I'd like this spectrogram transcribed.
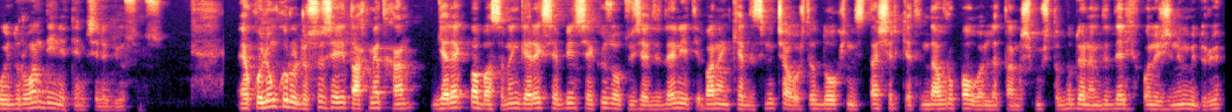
Uydurulan dini temsil ediyorsunuz. Ekolün kurucusu Seyyid Ahmet Han, gerek babasının gerekse 1837'den itibaren kendisini çalıştığı Doğu Hindistan şirketinde Avrupalılarla tanışmıştı. Bu dönemde Delhi Koleji'nin müdürü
